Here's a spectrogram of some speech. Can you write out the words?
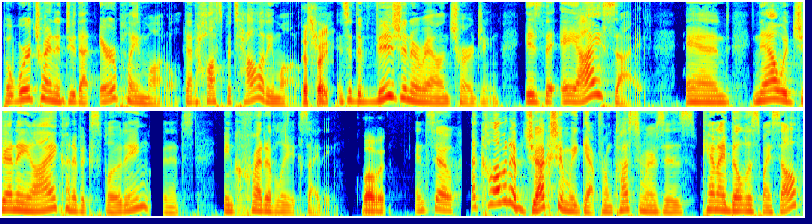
But we're trying to do that airplane model, that hospitality model. That's right. And so the vision around charging is the AI side. And now with Gen AI kind of exploding, and it's incredibly exciting. Love it. And so, a common objection we get from customers is Can I build this myself?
